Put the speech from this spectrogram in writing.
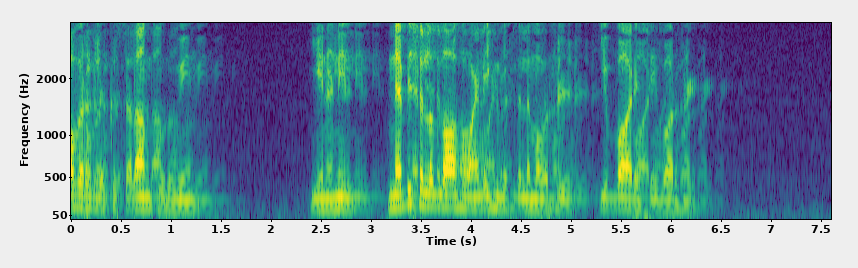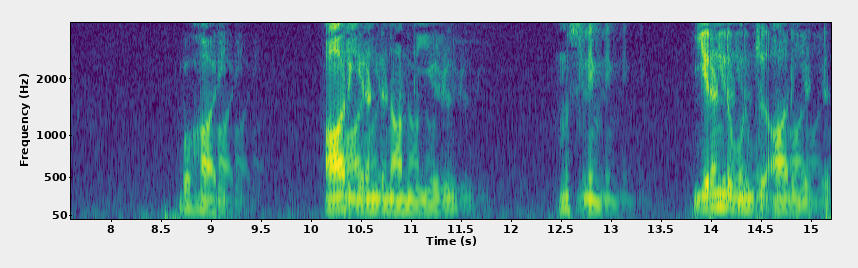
அவர்களுக்கு சலாம் கூறுவேன். ஏனெனில் நபி ஸல்லல்லாஹு அலைஹி வஸல்லம் அவர்கள் இவ்வாறே செய்வார்கள். புகாரி ஆறு இரண்டு நான்கு ஏழு முஸ்லிம் இரண்டு ஒன்று ஆறு எட்டு.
